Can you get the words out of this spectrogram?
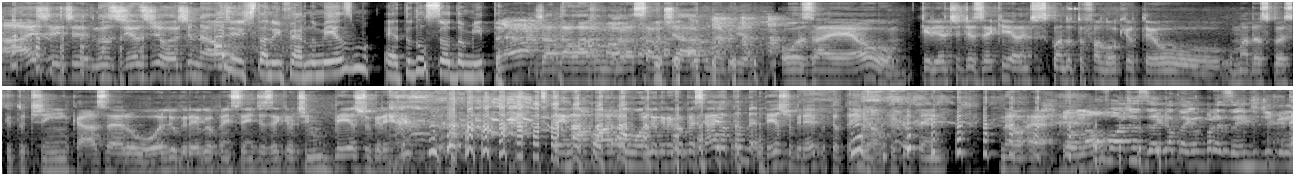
Ai, gente, nos dias de hoje não. A gente tá no inferno mesmo. É tudo um sodomita. Já tá lá, vamos abraçar o diabo, né, guria? Ô, Zael, queria te dizer que antes, quando tu falou que o teu... Uma das coisas que tu tinha em casa era o olho grego, eu pensei em dizer que eu tinha um beijo grego. tem na porta um olho grego, eu pensei, ah, eu também... Beijo grego que eu tenho? Não, o que que eu tenho? Não, é... Eu não vou dizer que eu tenho um presente de igreja.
